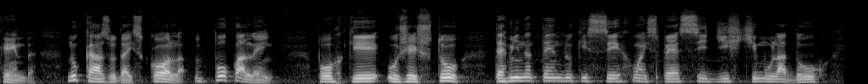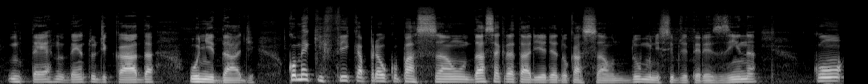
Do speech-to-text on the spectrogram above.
renda. No caso da escola, um pouco além, porque o gestor termina tendo que ser uma espécie de estimulador interno dentro de cada unidade. Como é que fica a preocupação da Secretaria de Educação do município de Teresina com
